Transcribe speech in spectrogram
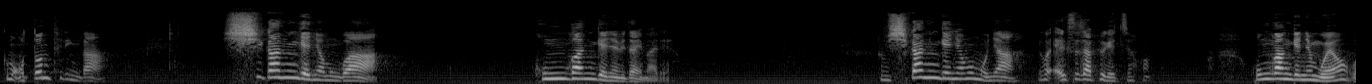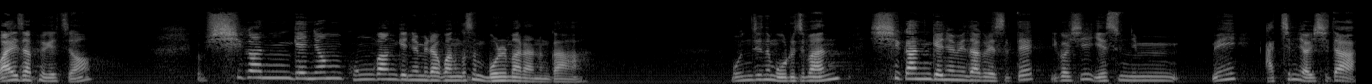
그럼 어떤 틀인가? 시간 개념과 공간 개념이다 이 말이에요. 그럼 시간 개념은 뭐냐? 이거 X 좌표겠죠. 공간 개념 뭐예요? Y 좌표겠죠. 그럼 시간 개념, 공간 개념이라고 하는 것은 뭘 말하는가? 뭔지는 모르지만 시간 개념이다 그랬을 때 이것이 예수님의 아침 10시다,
